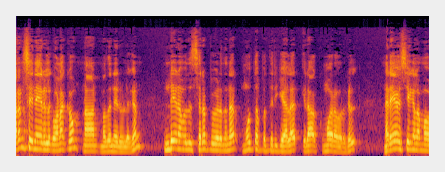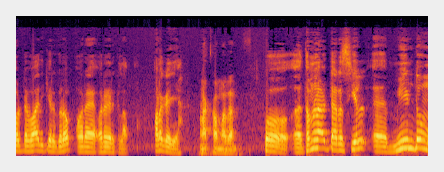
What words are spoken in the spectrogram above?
அரண்சை நேயர்களுக்கு வணக்கம். நான் மதன் நெருவுலகன் இன்றைய நமது சிறப்பு விருந்தினர் மூத்த பத்திரிகையாளர் இரா குமார் அவர்கள். நிறைய விஷயங்கள் நம்ம அவர்கிட்ட வாதிக்க இருக்கிறோம் அவரை வரவேற்கலாம். வணக்கம் ஐயா. வணக்கம் மதன். இப்போ தமிழ்நாட்டு அரசியல் மீண்டும்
